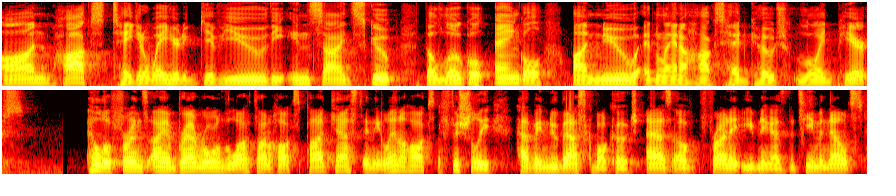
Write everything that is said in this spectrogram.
On Hawks take it away here to give you the inside scoop, the local angle on new Atlanta Hawks head coach Lloyd Pierce. Hello, friends. I am Brad Rowland the Locked On Hawks podcast, and the Atlanta Hawks officially have a new basketball coach as of Friday evening, as the team announced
